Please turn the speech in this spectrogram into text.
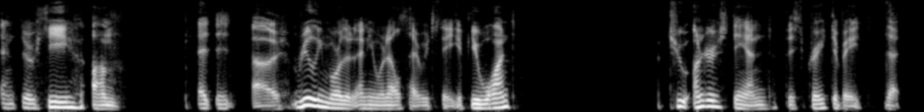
And so he, um, it, uh, really more than anyone else, I would say, if you want to understand this great debate that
